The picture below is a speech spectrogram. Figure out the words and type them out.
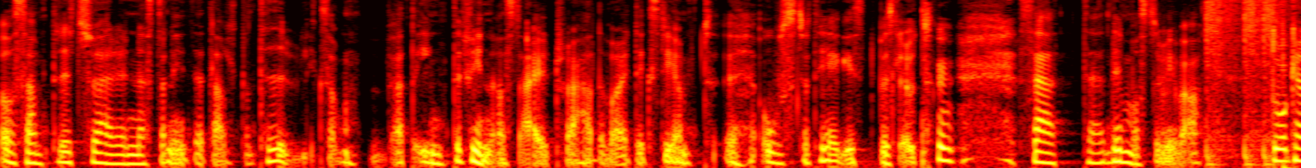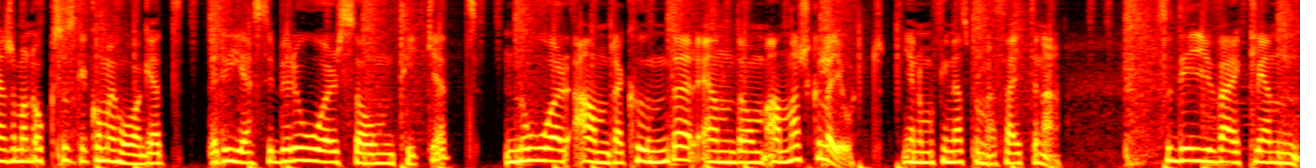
Och samtidigt så är det nästan inte ett alternativ. Liksom. Att inte finnas där tror jag hade varit ett extremt eh, ostrategiskt beslut. så att eh, det måste vi vara. Då kanske man också ska komma ihåg att resebyråer som Ticket når andra kunder än de annars skulle ha gjort genom att finnas på de här sajterna. Så det är ju verkligen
